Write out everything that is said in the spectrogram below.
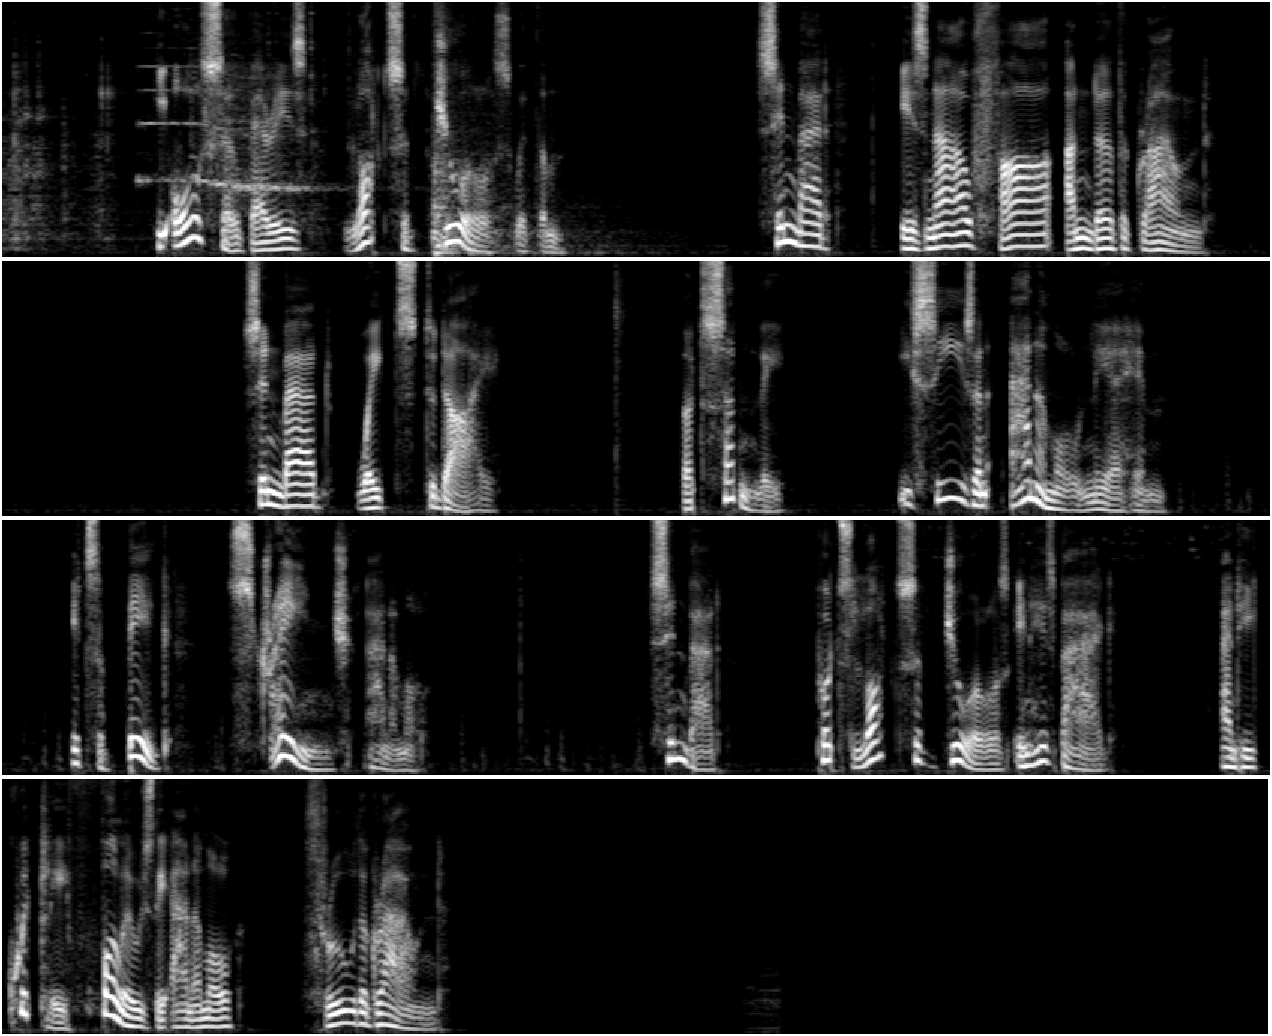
He also buries lots of jewels with them. Sinbad is now far under the ground. Sinbad waits to die. But suddenly he sees an animal near him. It's a big, strange animal. Sinbad puts lots of jewels in his bag, and he quickly follows the animal through the ground.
